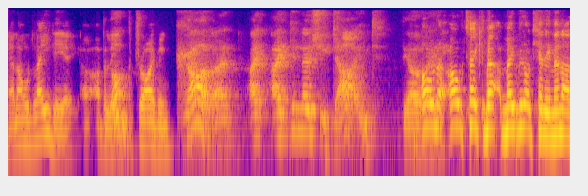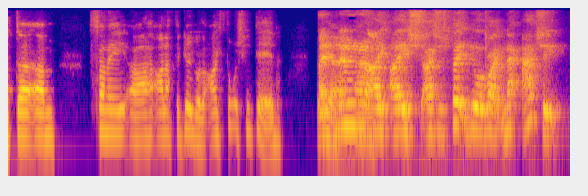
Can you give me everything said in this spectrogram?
an old lady, I believe, oh, driving. God, I, I, I didn't know she died. The old oh lady. no, I'll take him out. Maybe not killing. Then after um, Sunny, uh, I'll have to Google that. I thought she did. Yeah, no, no, no. Um, I, I, I suspect you're right. Now, actually,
